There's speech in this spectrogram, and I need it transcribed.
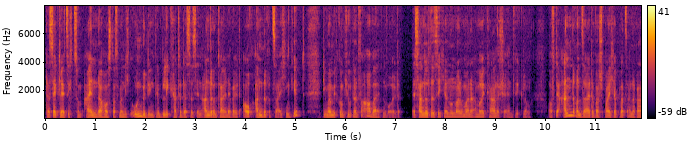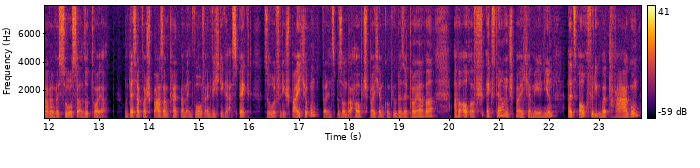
Das erklärt sich zum einen daraus, dass man nicht unbedingt im Blick hatte, dass es in anderen Teilen der Welt auch andere Zeichen gibt, die man mit Computern verarbeiten wollte. Es handelte sich ja nun mal um eine amerikanische Entwicklung. Auf der anderen Seite war Speicherplatz eine rare Ressource, also teuer. Und deshalb war Sparsamkeit beim Entwurf ein wichtiger Aspekt, sowohl für die Speicherung, weil insbesondere Hauptspeicher im Computer sehr teuer war, aber auch auf externen Speichermedien, als auch für die Übertragung,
